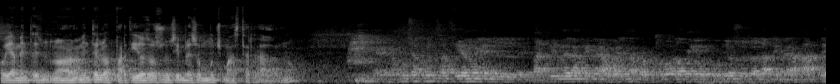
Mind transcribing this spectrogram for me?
obviamente normalmente los partidos son, siempre son mucho más cerrados. ¿no? mucha frustración el partido de la primera vuelta por todo lo que ocurrió, sobre la primera parte.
